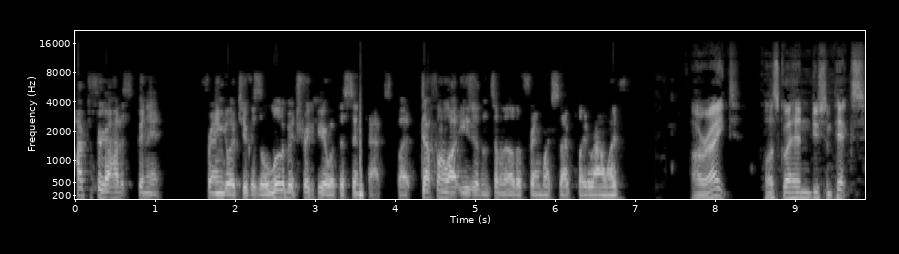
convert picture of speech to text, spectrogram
have to figure out how to spin it for Angular 2 because it's a little bit trickier with the syntax, but definitely a lot easier than some of the other frameworks that I've played around with. All right. Well, let's go ahead and do some picks.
